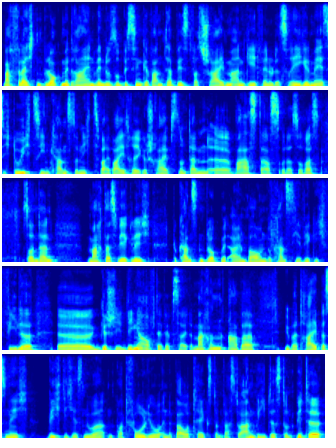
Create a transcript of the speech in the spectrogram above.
mach vielleicht einen Blog mit rein, wenn du so ein bisschen gewandter bist, was Schreiben angeht, wenn du das regelmäßig durchziehen kannst und nicht zwei Beiträge schreibst und dann äh, war's das oder sowas, sondern mach das wirklich. Du kannst einen Blog mit einbauen, du kannst hier wirklich viele äh, Dinge auf der Webseite machen, aber übertreib es nicht Wichtig ist nur ein Portfolio, ein Bautext und was du anbietest und bitte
